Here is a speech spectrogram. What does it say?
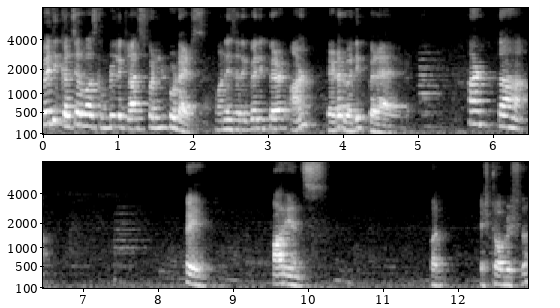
Vedic culture was completely classified in two types one is Vedic period and ಎರಡರ್ Vedic period and hey, Aryans were established the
